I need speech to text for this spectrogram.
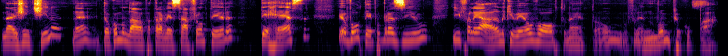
na Argentina, né? Então, como não dava para atravessar a fronteira terrestre, eu voltei pro Brasil e falei, ah, ano que vem eu volto, né? Então, eu falei, não vou me preocupar.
